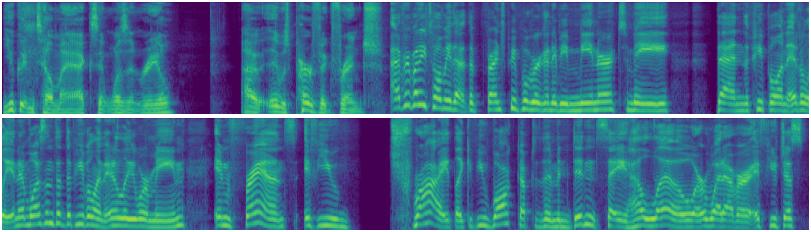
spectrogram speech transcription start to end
you couldn't tell my accent wasn't real. I, it was perfect French. Everybody told me that the French people were going to be meaner to me than the people in Italy, and it wasn't that the people in Italy were mean. In France, if you tried, like if you walked up to them and didn't say hello or whatever, if you just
